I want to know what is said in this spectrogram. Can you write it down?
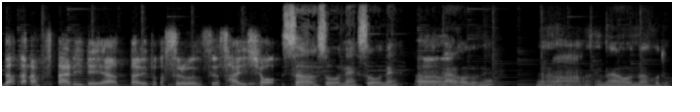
だから2人でやったりとかするんですよ最初。さあそうねそうね、うんうん。なるほどね、うん。なるほどなるほど。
